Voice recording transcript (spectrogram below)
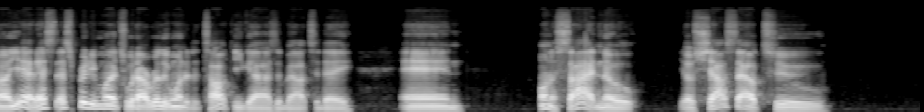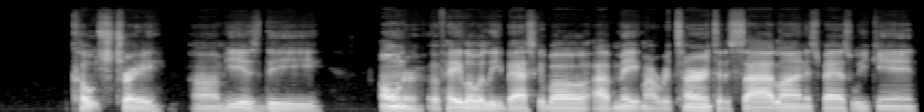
uh, yeah, that's that's pretty much what I really wanted to talk to you guys about today. And on a side note, yo, shouts out to Coach Trey. Um, he is the owner of Halo Elite Basketball. I've made my return to the sideline this past weekend.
